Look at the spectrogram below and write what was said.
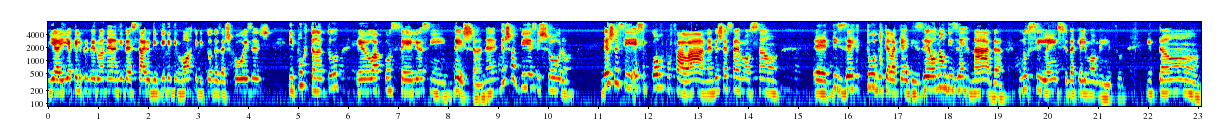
E aí aquele primeiro ano é aniversário de vida e de morte de todas as coisas e, portanto, eu aconselho assim, deixa, né? Deixa vir esse choro, deixa esse, esse corpo falar, né? Deixa essa emoção é, dizer tudo o que ela quer dizer ou não dizer nada no silêncio daquele momento. Então,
